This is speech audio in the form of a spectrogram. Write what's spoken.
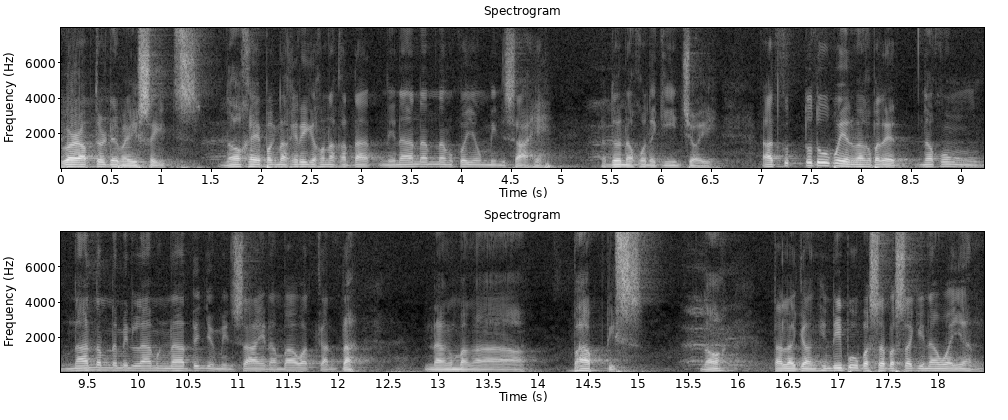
Where after the message. No, kaya pag nakinig ako ng kanta, ninanamnam ko yung mensahe. Doon ako nag-enjoy. At totoo po yan mga kapatid, na kung nanamnamin lamang natin yung mensahe ng bawat kanta ng mga Baptist, no? Talagang hindi po basta-basta ginawa yan.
